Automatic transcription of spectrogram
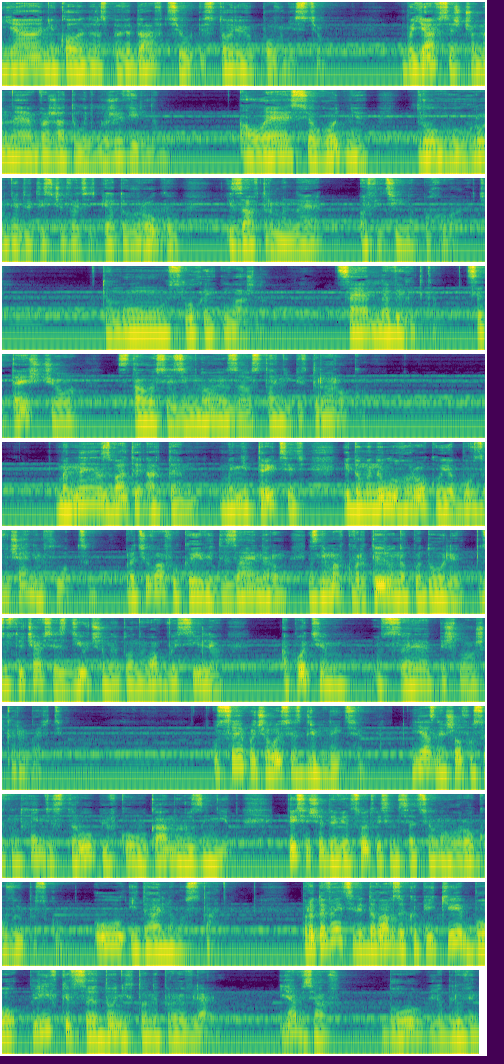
Я ніколи не розповідав цю історію повністю. Боявся, що мене вважатимуть божевільним. Але сьогодні, 2 грудня 2025 року, і завтра мене офіційно поховають. Тому слухай уважно. Це не вигадка, це те, що сталося зі мною за останні півтора року. Мене звати Артем, мені 30, і до минулого року я був звичайним хлопцем. Працював у Києві дизайнером, знімав квартиру на Подолі, зустрічався з дівчиною, планував весілля, а потім усе пішло шкереберті. Усе почалося з дрібниці. Я знайшов у секонд-хенді стару плівкову камеру Зеніт 1987 року випуску у ідеальному стані. Продавець віддавав за копійки, бо плівки все одно ніхто не проявляє. Я взяв, бо люблю він.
